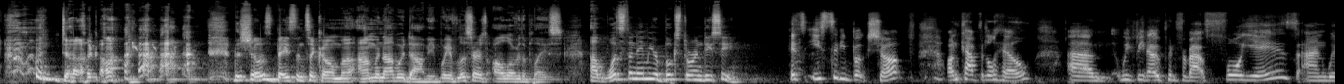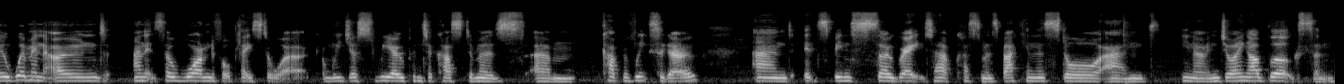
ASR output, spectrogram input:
Doug. the show is based in Tacoma. I'm in Abu Dhabi. But we have listeners all over the place. Uh, what's the name of your bookstore in DC? It's East City Bookshop on Capitol Hill. Um, we've been open for about four years and we're women owned, and it's a wonderful place to work. And we just reopened to customers um, a couple of weeks ago. And it's been so great to have customers back in the store and you know, enjoying our books and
